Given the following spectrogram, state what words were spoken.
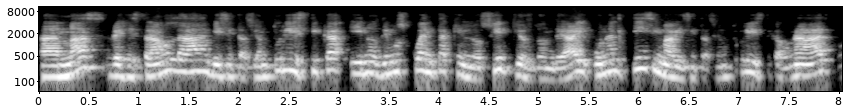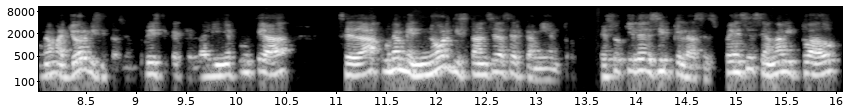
Además, registramos la visitación turística y nos dimos cuenta que en los sitios donde hay una altísima visitación turística, una, una mayor visitación turística, que es la línea punteada, se da una menor distancia de acercamiento. Eso quiere decir que las especies se han habituado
